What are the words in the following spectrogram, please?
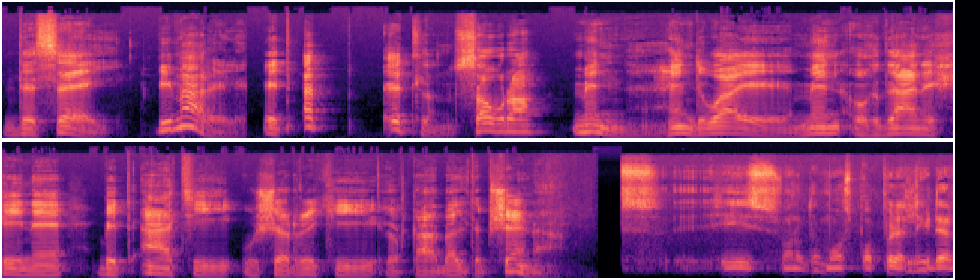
دساي بمارلة إت أب إتلن ثورة من هندواي من أغدان خينة بتآتي وشركي القابلت بشينا He's one of the most popular leader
